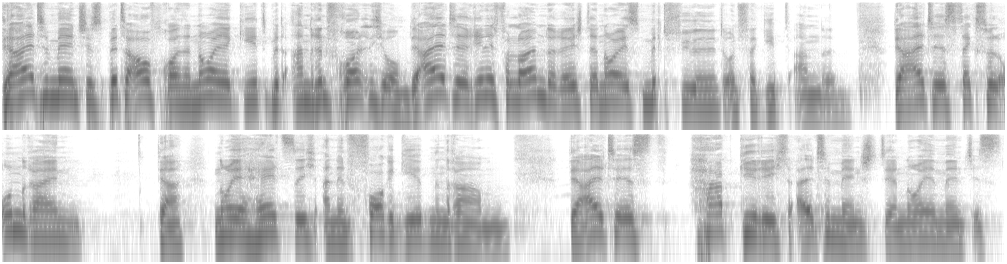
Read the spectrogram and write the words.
Der alte Mensch ist bitte aufräumen, der neue geht mit anderen freundlich um. Der alte redet verleumderisch, der neue ist mitfühlend und vergibt anderen. Der alte ist sexuell unrein, der neue hält sich an den vorgegebenen Rahmen. Der alte ist habgierig, alte Mensch, der neue Mensch ist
